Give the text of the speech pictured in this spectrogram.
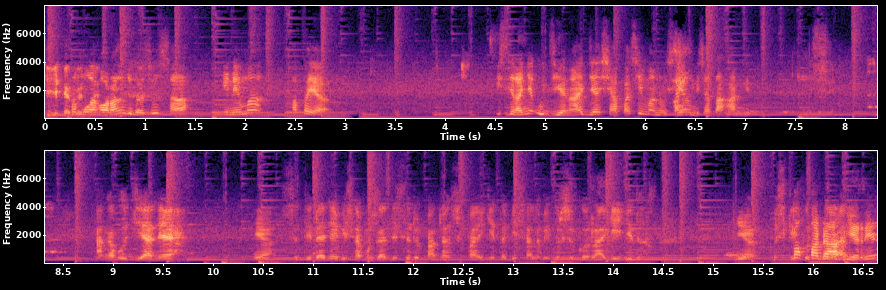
iya semua orang juga susah. Ini mah apa ya istilahnya ujian aja siapa sih manusia yang bisa tahan gitu. Anggap ujian ya. Ya setidaknya bisa mengganti sudut pandang supaya kita bisa lebih bersyukur lagi gitu. Iya. meskipun Toh pada berat, akhirnya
